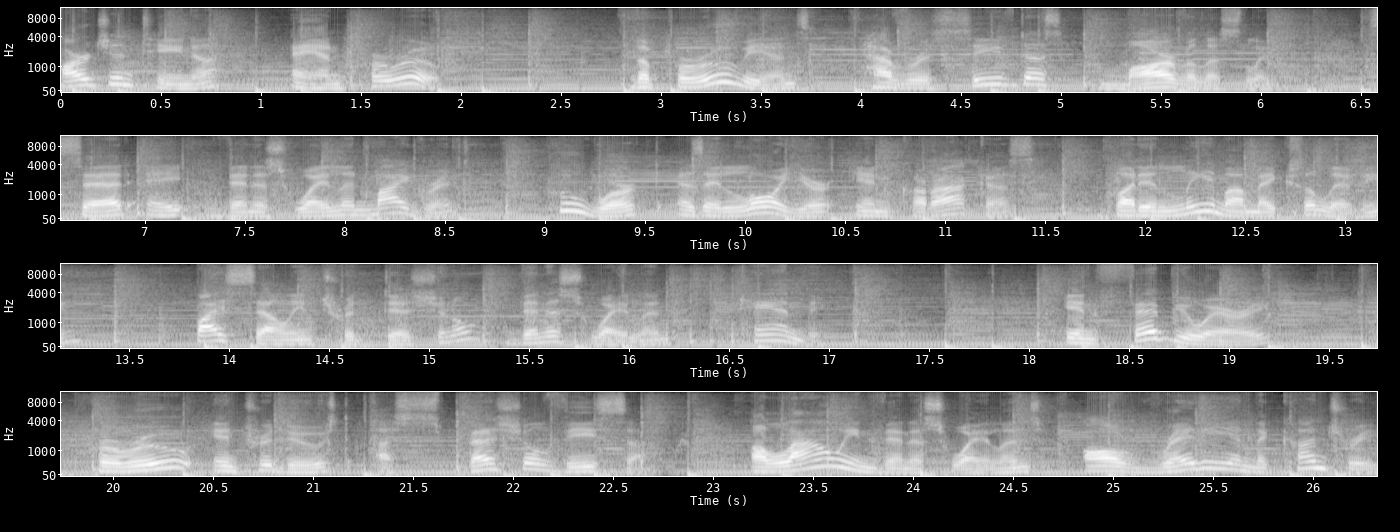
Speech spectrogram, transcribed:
Argentina, and Peru. The Peruvians have received us marvelously, said a Venezuelan migrant who worked as a lawyer in Caracas but in Lima makes a living by selling traditional Venezuelan candy. In February, Peru introduced a special visa allowing Venezuelans already in the country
